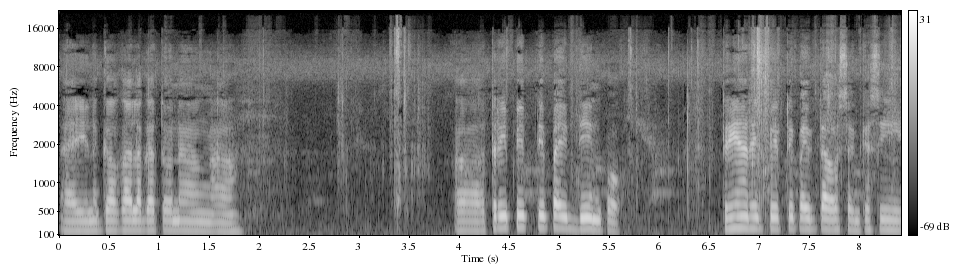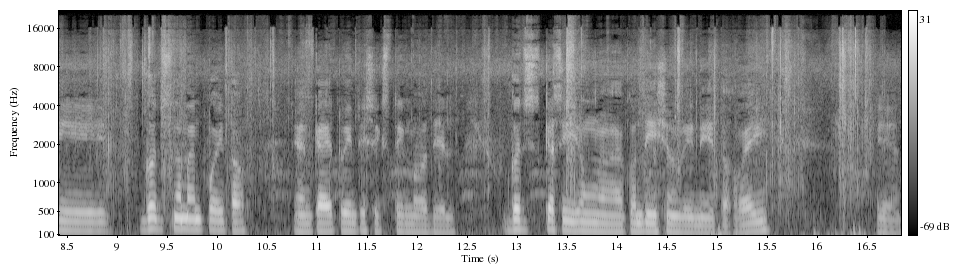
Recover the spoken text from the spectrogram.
ay nagkakalaga to ng ah, ah, 355 din po. 355,000 kasi goods naman po ito. Yan, kaya 2016 model. Goods kasi yung ah, condition rin nito, okay? Yan.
